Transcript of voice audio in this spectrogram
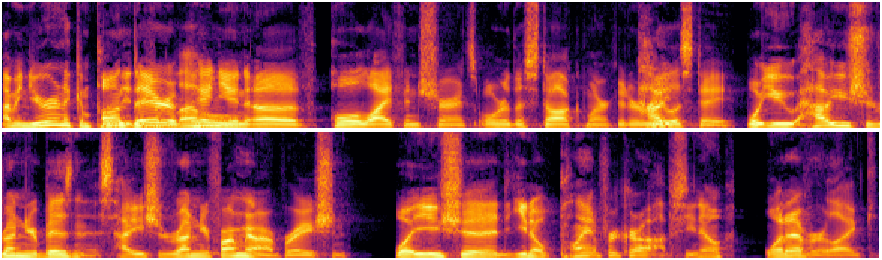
I mean, you're in a completely On their different level. opinion of whole life insurance or the stock market or How- real estate. what you how you should run your business, how you should run your farming operation, what you should, you know, plant for crops, you know, whatever. Like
